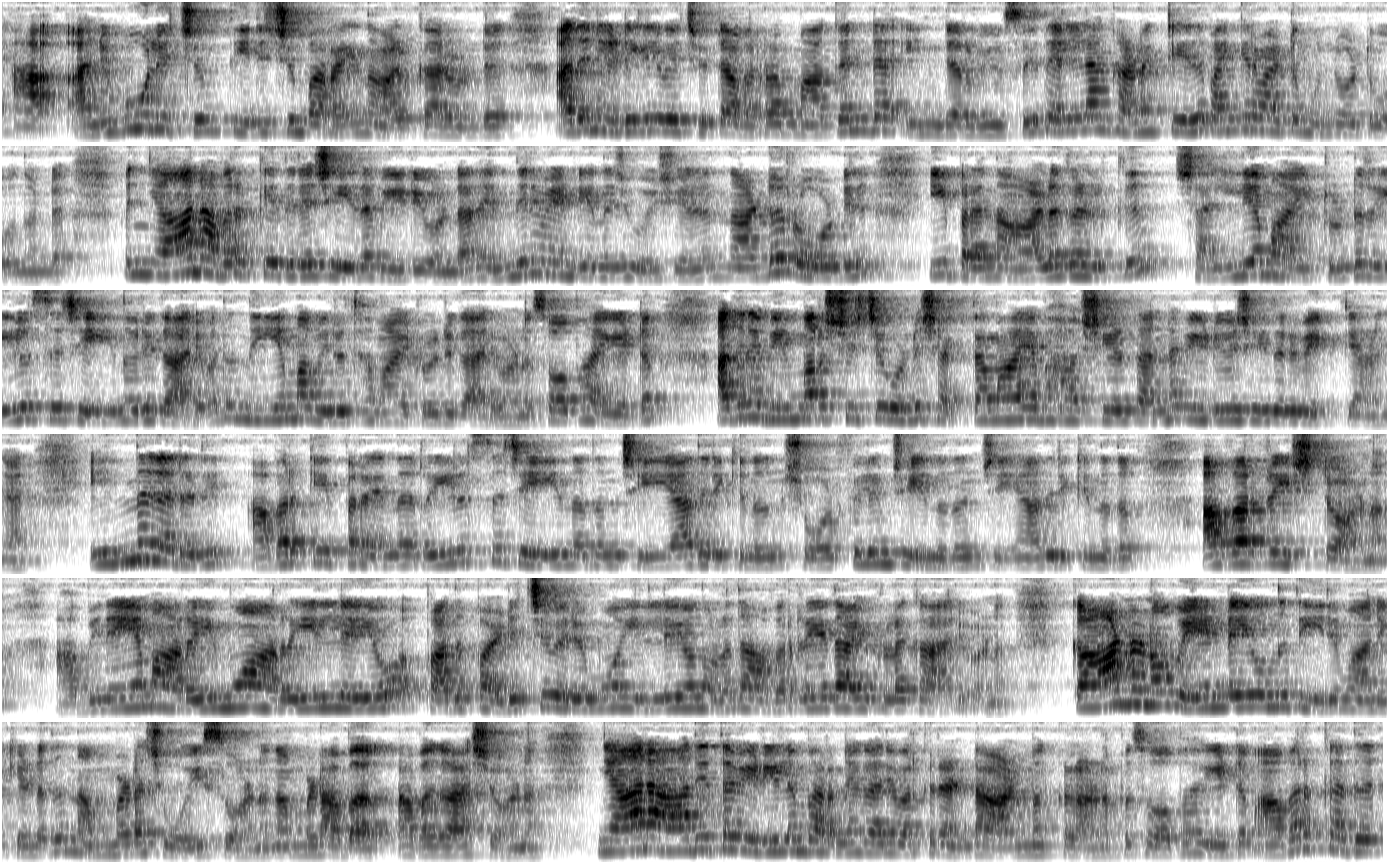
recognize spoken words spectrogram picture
അനുകൂലിച്ചും തിരിച്ചും പറയുന്ന ആൾക്കാരുണ്ട്. അതിനിടയിൽ വെച്ചിട്ട് അവരുടെ മകന്റെ ഇന്റർവ്യൂസ് ഇതെല്ലാം കണക്ട് ചെയ്ത് ഭയങ്കരമായിട്ട് മുന്നോട്ട് പോകുന്നുണ്ട്. അപ്പം ഞാൻ അവർക്കെതിരെ ചെയ്ത വീഡിയോ ഉണ്ട്. അത് എന്തിനു വേണ്ടിയെന്ന് ചോദിച്ചു കഴിഞ്ഞാൽ നടു റോഡിൽ ഈ പറയുന്ന ആളുകൾക്ക് ശല്യമായിട്ടുണ്ട് റീൽസ് ചെയ്യുന്ന ഒരു കാര്യം. അത് നിയമവിരുദ്ധമായിട്ടുള്ള ഒരു കാര്യമാണ്. സ്വാഭാവികമായിട്ടും അതിനെ വിമർശിച്ചുകൊണ്ട് ശക്തമായ ഭാഷയിൽ തന്നെ വീഡിയോ ചെയ്തൊരു വ്യക്തിയാണ് ഞാൻ. എന്ന് കരുതി അവർക്ക് ഈ പറയുന്ന റീൽസ് ചെയ്യുന്നതും ചെയ്യാതിരിക്കുന്നതും ഷോർട്ട് ഫിലിം ചെയ്യുന്നതും ചെയ്യാതിരിക്കുന്നതും അവരുടെ ഇഷ്ടമാണ്. അഭിനയം അറിയുമോ അറിയില്ലയോ അപ്പം അത് പഠിച്ചു വരുമോ ഇല്ലയോ എന്നുള്ളത് അവരുടേതായിട്ടുള്ള കാര്യമാണ്. കാണണോ വേണ്ടയോ എന്ന് തീരുമാനിക്കേണ്ടത് നമ്മുടെ ചോയ്സുമാണ് നമ്മുടെ അവ അവകാശമാണ് ഞാൻ ആദ്യത്തെ വീഡിയോയിലും പറഞ്ഞ കാര്യം അവർക്ക് രണ്ട് ആൺമക്കളാണ്. അപ്പോൾ സ്വാഭാവികമായിട്ടും അവർക്കത്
